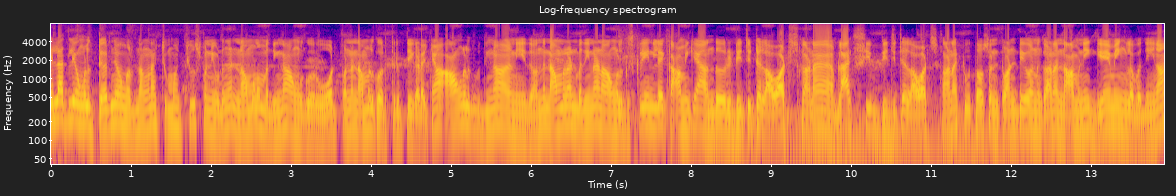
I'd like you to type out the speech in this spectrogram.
எல்லாத்துலேயும் உங்களுக்கு தெரிஞ்சவங்க இருந்தாங்கன்னா சும்மா சூஸ் பண்ணி விடுங்க. நம்மளும் பார்த்திங்கன்னா அவங்களுக்கு ஒரு ஓட் பண்ண நம்மளுக்கு ஒரு திருப்தி கிடைக்கும். அவங்களுக்கு பார்த்திங்கன்னா நீ இது வந்து நம்மளான்னு பார்த்திங்கன்னா நான் உங்களுக்கு ஸ்க்ரீன்லேயே காமிக்க அந்த ஒரு டிஜிட்டல் அவார்ட்ஸ்க்கான பிளாக் ஷீப் டிஜிட்டல் அவார்ட்ஸ்க்கான டூ தௌசண்ட் டுவெண்ட்டி ஒனுக்கான நாமினி கேமிங்கில் பார்த்திங்கன்னா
